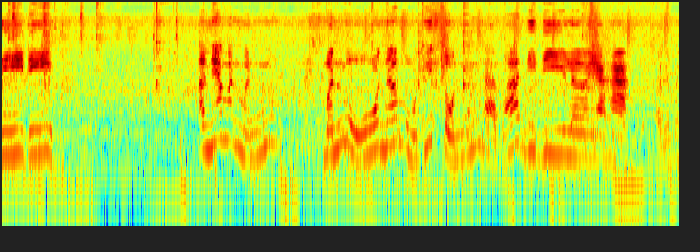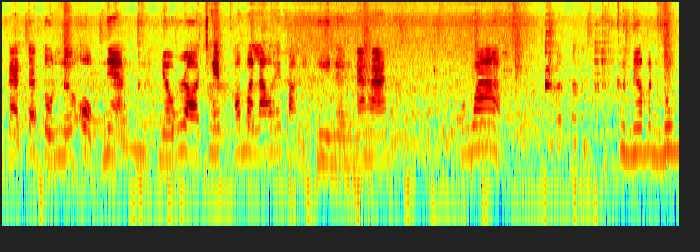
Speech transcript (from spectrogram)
ดีดี อันนี้มันเหมือนเหมือนหมูเนื้อหมูที่ตุ๋นแบบว่าดี ๆ เลยอะค่ะ อันนี้มันแต่จะตุ๋นหรืออบเนี่ย เดี๋ยวรอเชฟเขามาเล่าให้ฟังอีกทีหนึ่งนะคะ เพราะว่าคือเนื้อมันนุ่ม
